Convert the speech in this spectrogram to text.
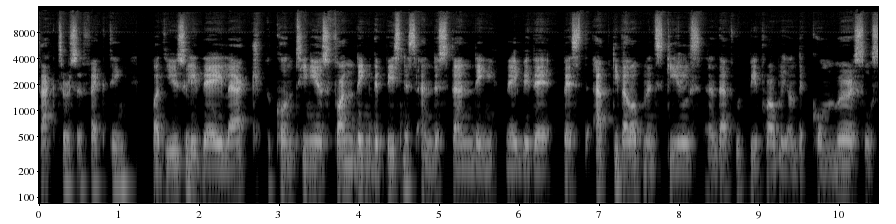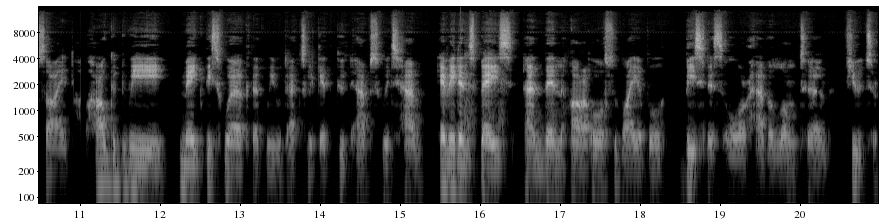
factors affecting but usually they lack continuous funding, the business understanding, maybe the best app development skills, and that would be probably on the commercial side. How could we make this work that we would actually get good apps which have evidence base and then are also viable business or have a long term future?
